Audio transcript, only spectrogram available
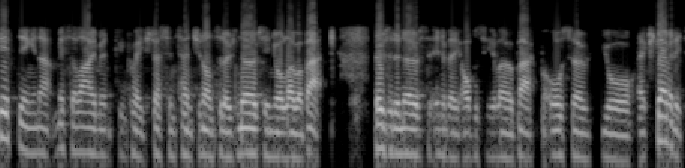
shifting and that misalignment can create stress and tension onto those nerves in your lower back. Those are the nerves that innervate obviously your lower back, but also your extremities.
